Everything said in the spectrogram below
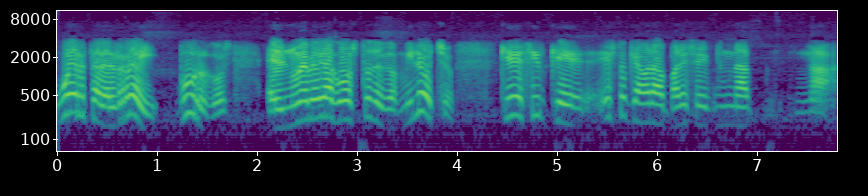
Huerta del Rey, Burgos, el 9 de agosto de 2008. Quiere decir que esto que ahora parece una, una,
